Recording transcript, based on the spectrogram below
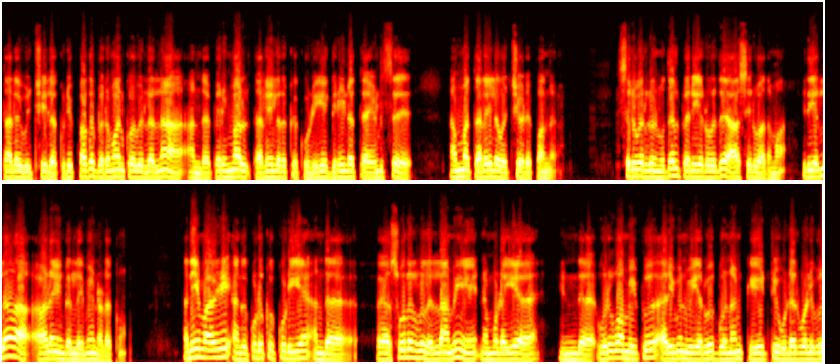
தலை உச்சியில குறிப்பாக பெருமாள் கோவிலெல்லாம் அந்த பெருமாள் தலையில இருக்கக்கூடிய கிரீடத்தை எடுத்து நம்ம தலையில வச்சு எடுப்பாங்க. சிறுவர்கள் முதல் பெரியவது ஆசீர்வாதமா? இது எல்லா ஆலயங்கள்லையுமே நடக்கும். அதே மாதிரி அங்கே கொடுக்கக்கூடிய அந்த சூழல்கள் எல்லாமே நம்முடைய இந்த உருவமைப்பு அறிவின் உயர்வு குணம் கேட்டு உடற்வழிவு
